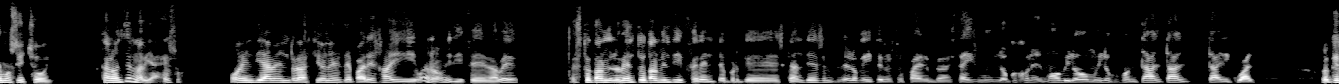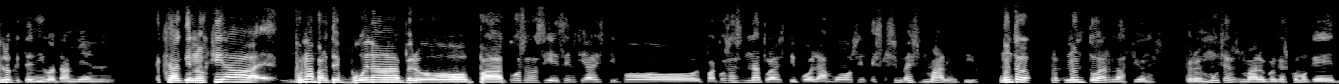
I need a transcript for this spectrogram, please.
¿Qué hemos hecho hoy? Claro, antes no había eso. Hoy en día ven relaciones de pareja y bueno, y dices, a ver, es lo ven totalmente diferente, porque es que antes es lo que dicen nuestros padres, estáis muy locos con el móvil o muy locos con tal, tal, tal y cual. Porque es lo que te digo también, es que la tecnología, eh, por una parte es buena, pero para cosas así esenciales, tipo, para cosas naturales, tipo el amor, es que es malo, tío. No en, no en todas las relaciones, pero en muchas es malo, porque es como que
